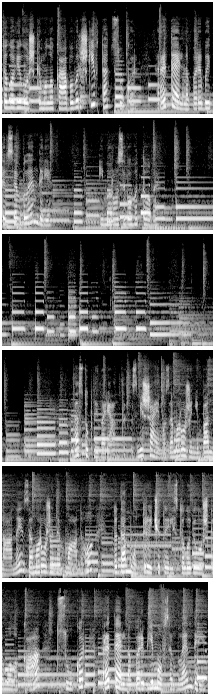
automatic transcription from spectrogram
столові ложки молока або вершків та цукор. Ретельно перебити все в блендері і морозиво готове. Наступний варіант: змішаємо заморожені банани, заморожене манго, додамо 3-4 столові ложки молока, цукор, ретельно переб'ємо все в блендері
